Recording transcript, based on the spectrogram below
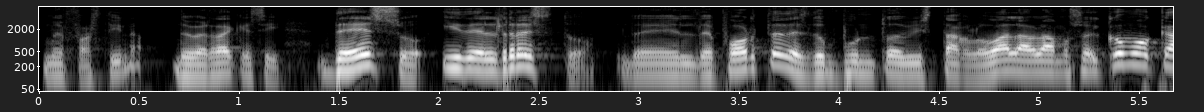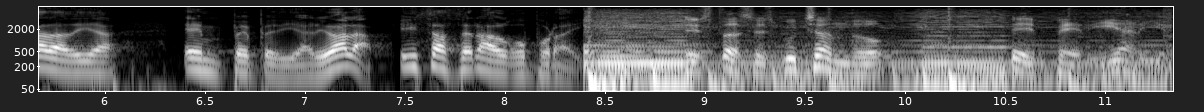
me fascina, de verdad que sí. De eso y del resto del deporte, desde un punto de vista global, hablamos hoy como cada día en Pepe Diario. ¡Hala! Hice hacer algo por ahí. Estás escuchando Pepe Diario.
